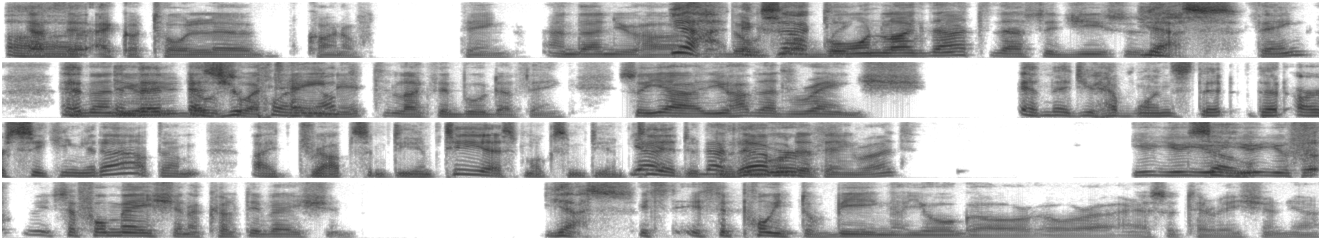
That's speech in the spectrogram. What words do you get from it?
Uh, That's the Eckhart kind of thing, and then you have yeah, those exactly. who are born like that. That's the Jesus yes. thing, and, and then, and you, then those who attain out, it, like the Buddha thing. So yeah, you have that range and then you have ones that that are seeking it out. Um, I dropped some DMT. I smoked some DMT. Yeah, I did that's whatever. The Buddha thing, right? You you you, so, you, you, you it's a formation, a cultivation. Yes, it's it's the point of being a yoga or, or an esoterician. Yeah,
